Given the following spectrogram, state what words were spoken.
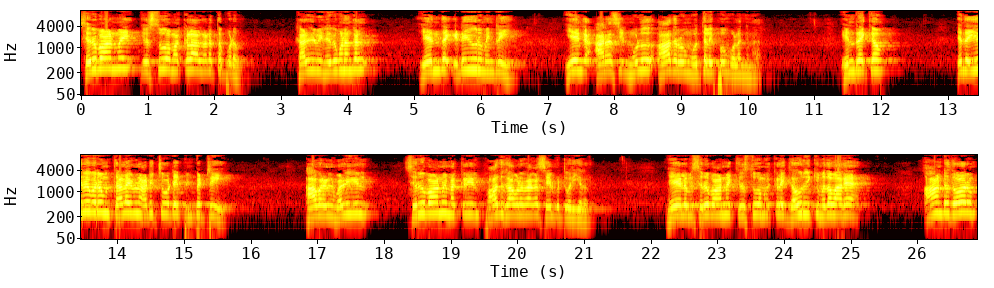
சிறுபான்மை கிறிஸ்துவ மக்களால் நடத்தப்படும் கல்வி நிறுவனங்கள் எந்த இடையூறுமின்றி இயங்க அரசின் முழு ஆதரவும் ஒத்துழைப்பும் வழங்கினார். இன்றைக்கும் இந்த இருவரும் தலைவரின் அடிச்சுவட்டை பின்பற்றி அவர்களின் வழியில் சிறுபான்மை மக்களின் பாதுகாவலராக செயல்பட்டு வருகிறது. மேலும் சிறுபான்மை கிறிஸ்துவ மக்களை கௌரவிக்கும் விதமாக ஆண்டுதோறும்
